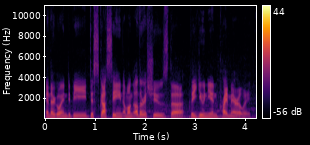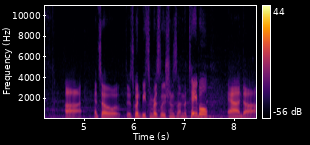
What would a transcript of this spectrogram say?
and they're going to be discussing, among other issues, the the union primarily. Uh, and so there's going to be some resolutions on the table, and uh,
